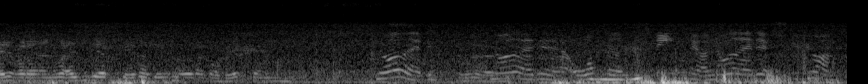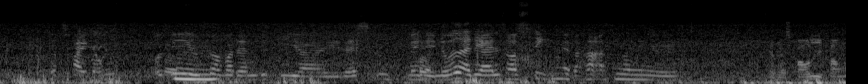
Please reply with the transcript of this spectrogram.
er det, hvordan nu alle de der pletter, det er sådan noget, der går væk. Og det er jo så, hvordan det bliver øh, vasket. Men øh, noget af det er altså også stenene, der har sådan nogle, øh, Ja, der er skravlet i farven.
